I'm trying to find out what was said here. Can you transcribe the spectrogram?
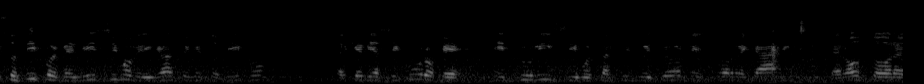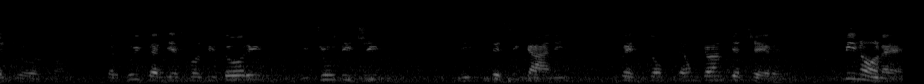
Questo tifo è bellissimo, vi ringrazio di questo tifo perché vi assicuro che è durissimo stare qui due giorni e esporre cani per otto ore al giorno. Per cui per gli espositori, i giudici, gli stessi cani, questo è un gran piacere. Spinone,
